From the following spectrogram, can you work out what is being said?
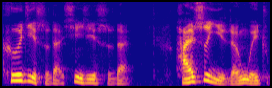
科技时代、信息时代，还是以人为主。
